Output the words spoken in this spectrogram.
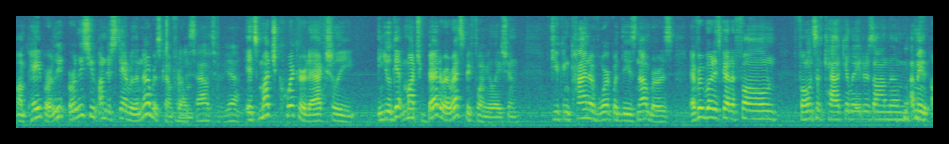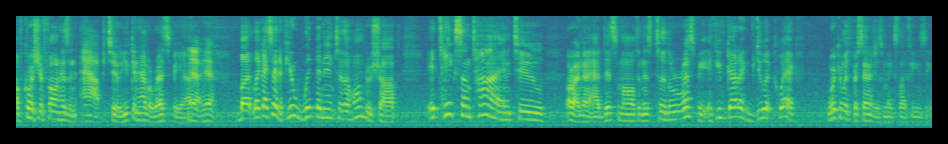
on paper, or at lea- or at least you understand where the numbers come from, Really how to. Yeah. it's much quicker to actually, and you'll get much better at recipe formulation if you can kind of work with these numbers. Everybody's got a phone, Phones have calculators on them. I mean, of course, your phone has an app too. You can have a recipe app. Yeah, yeah. But like I said, if you're whipping into the homebrew shop, it takes some time to. All right, I'm going to add this malt and this to the recipe. If you've got to do it quick, working with percentages makes life easy.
